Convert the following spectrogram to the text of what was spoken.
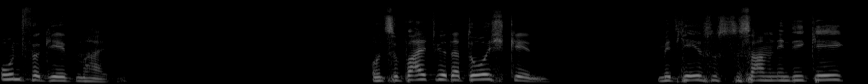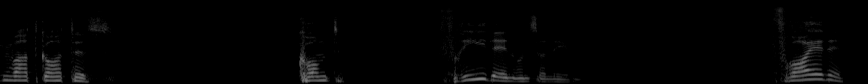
Unvergebenheit. Und sobald wir da durchgehen, mit Jesus zusammen in die Gegenwart Gottes, kommt Friede in unser Leben. Freude,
